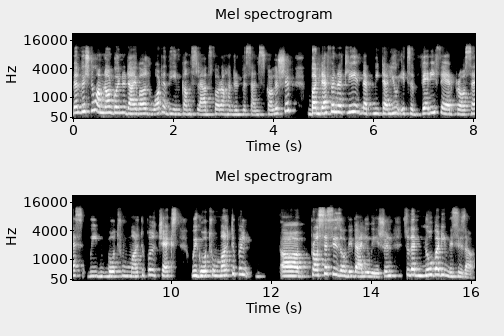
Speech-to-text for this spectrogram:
well, Vishnu, I'm not going to divulge what are the income slabs for a 100% scholarship, but definitely let me tell you, it's a very fair process. We go through multiple checks. We go through multiple uh, processes of evaluation so that nobody misses out.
